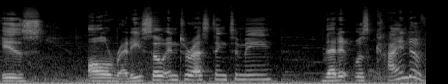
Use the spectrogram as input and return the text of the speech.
is already so interesting to me that it was kind of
